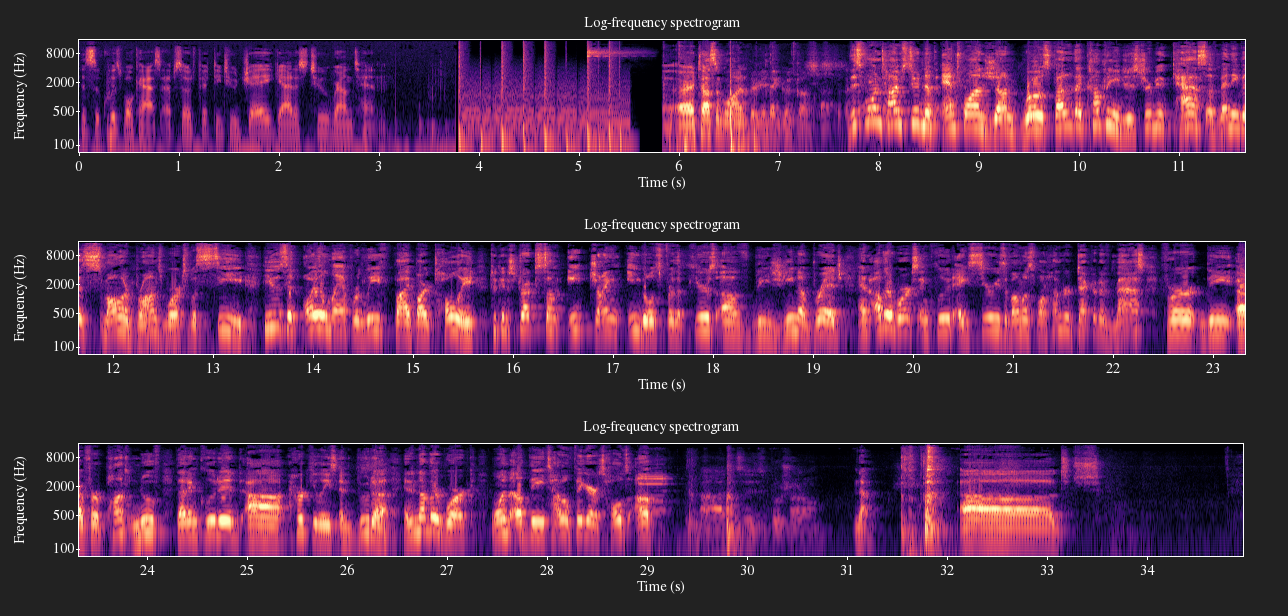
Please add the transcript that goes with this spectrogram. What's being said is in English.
This is the Quizbowlcast, episode 52J, Gaddis 2, round 10. Alright, toss up one. This one-time student of Antoine Jean Gros founded a company to distribute casts of many of his smaller bronze works with C. He used an oil lamp relief by Bartoli to construct some eight giant eagles for the piers of the Gina Bridge, and other works include a series of almost 100 decorative masks for the uh, for Pont Neuf that included uh, Hercules and Buddha. In another work, one of the title figures holds up. Uh, this is Bouchardon. No. Uh,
